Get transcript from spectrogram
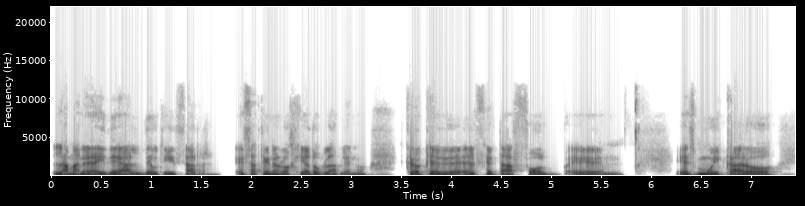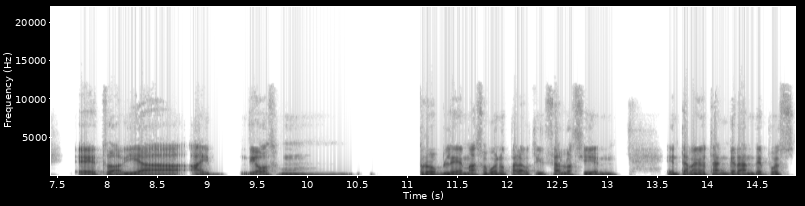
la manera ideal de utilizar esa tecnología doblable. ¿no? Creo que el, Z Fold eh, es muy caro. Eh, todavía hay, digamos, problemas o bueno, para utilizarlo así en, en tamaño tan grande, pues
